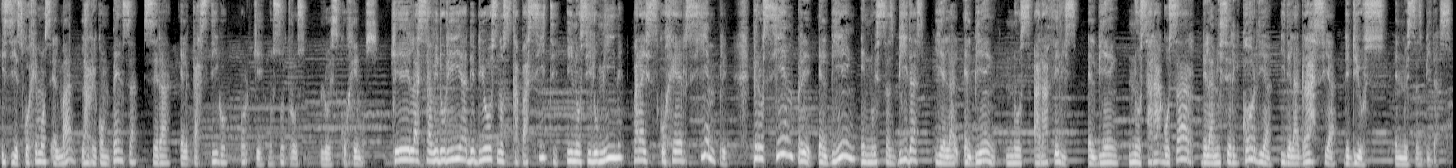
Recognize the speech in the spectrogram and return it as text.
Y si escogemos el mal, la recompensa será el castigo porque nosotros lo escogemos. Que la sabiduría de Dios nos capacite y nos ilumine para escoger siempre, pero siempre el bien en nuestras vidas y el, el bien nos hará feliz. El bien nos hará gozar de la misericordia y de la gracia de Dios en nuestras vidas.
